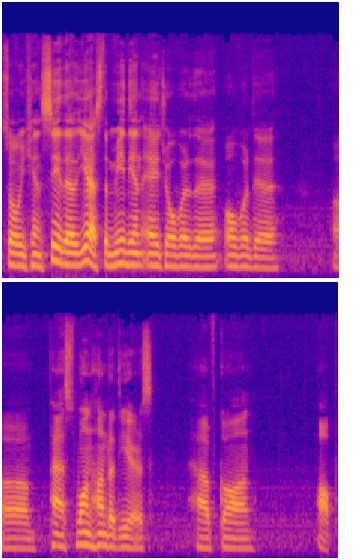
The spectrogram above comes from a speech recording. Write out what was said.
So you can see that yes, the median age over the over the uh, past 100 years have gone up.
